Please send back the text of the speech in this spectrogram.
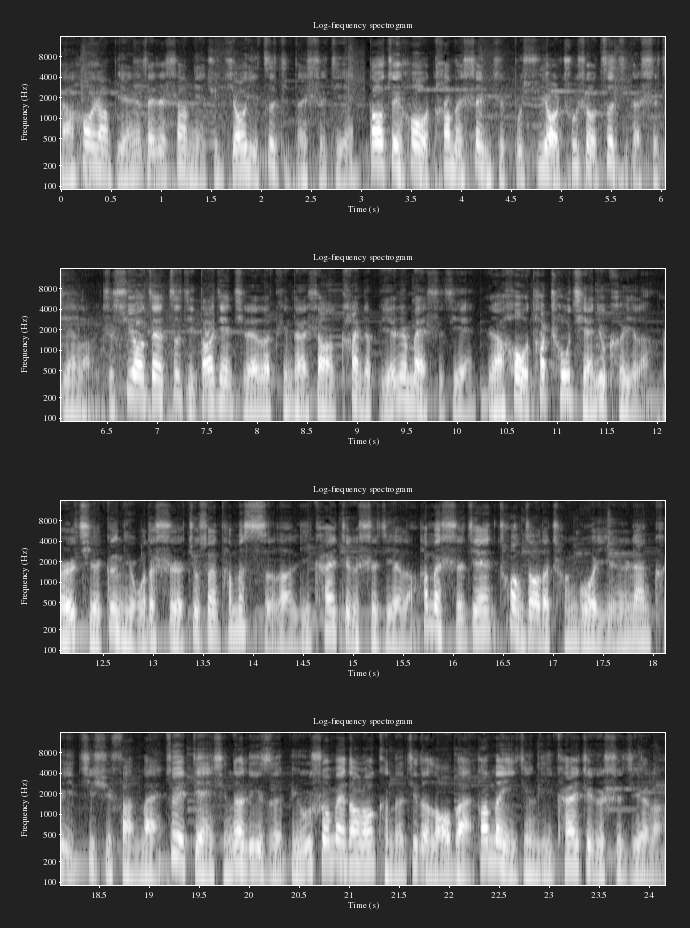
然后让别人在这上面去交易自己的时间，到最后他们甚至不需要出售自己的时间了，只需要在自己搭建起来的平台上看着别别人。卖时间，然后他抽钱就可以了。而且更牛的是，就算他们死了，离开这个世界了，他们时间创造的成果也仍然可以继续贩卖。最典型的例子，比如说麦当劳、肯德基的老板，他们已经离开这个世界了，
